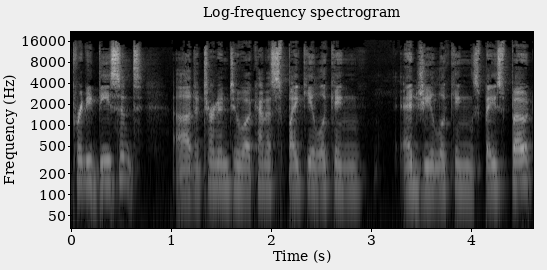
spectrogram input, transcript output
pretty decent uh, to turn into a kind of spiky looking, edgy looking space boat.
